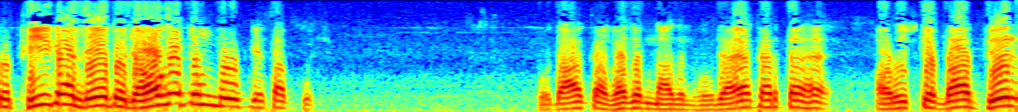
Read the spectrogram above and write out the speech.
تو ٹھیک ہے، لے تو جاؤ گے تم لوگ کے سب کچھ۔ خدا کا غضب نازل ہو جایا کرتا ہے، اور اس کے بعد پھر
